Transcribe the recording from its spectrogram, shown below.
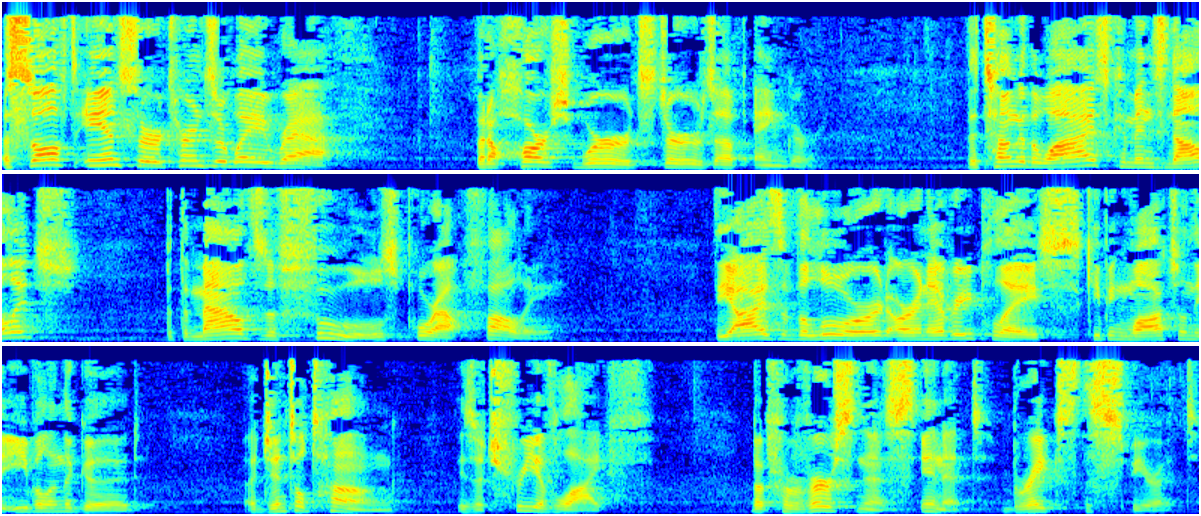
A soft answer turns away wrath, but a harsh word stirs up anger. The tongue of the wise commends knowledge, but the mouths of fools pour out folly. The eyes of the Lord are in every place, keeping watch on the evil and the good. A gentle tongue is a tree of life but perverseness in it breaks the spirit.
